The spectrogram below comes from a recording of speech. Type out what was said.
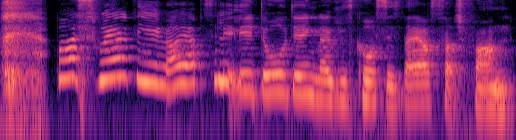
but I swear to you, I absolutely adore doing Logan's courses. They are such fun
